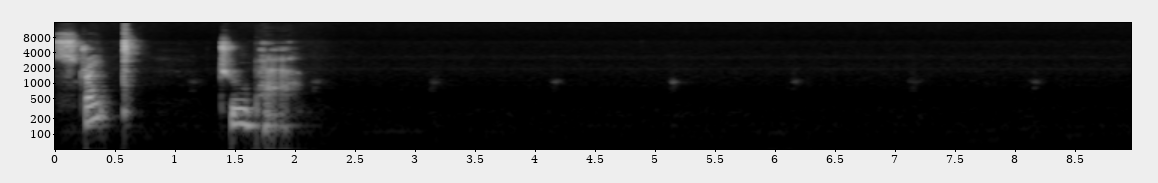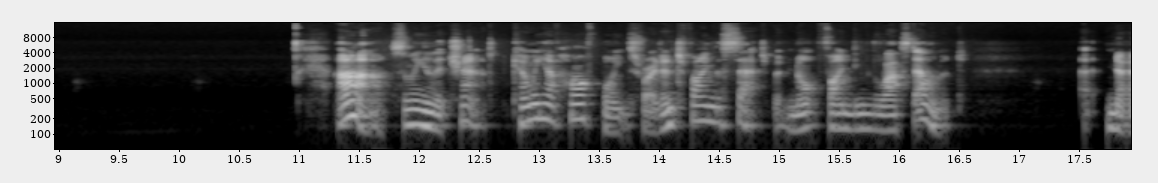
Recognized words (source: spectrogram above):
straight, two pair. Ah, something in the chat. Can we have half points for identifying the set but not finding the last element? Uh, no.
